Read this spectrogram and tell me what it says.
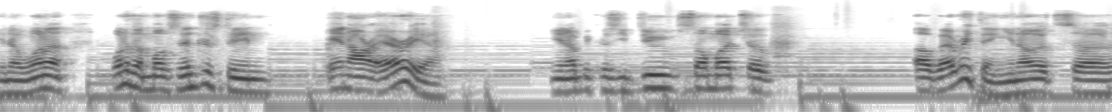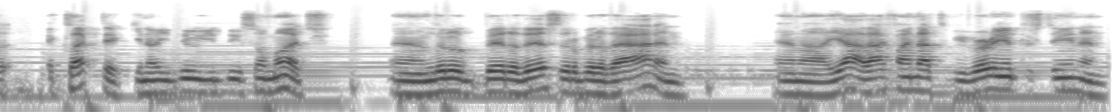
you know one of one of the most interesting in our area you know because you do so much of of everything you know it's uh eclectic you know you do you do so much. And a little bit of this a little bit of that and and uh yeah i find that to be very interesting and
